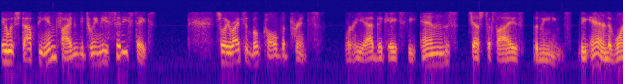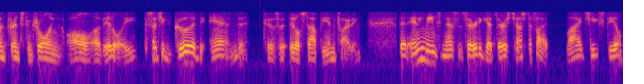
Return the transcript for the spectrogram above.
it would stop the infighting between these city states. So he writes a book called The Prince, where he advocates the ends justifies the means. The end of one prince controlling all of Italy is such a good end because it'll stop the infighting that any means necessary to get there is justified. Lie, cheat, steal.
